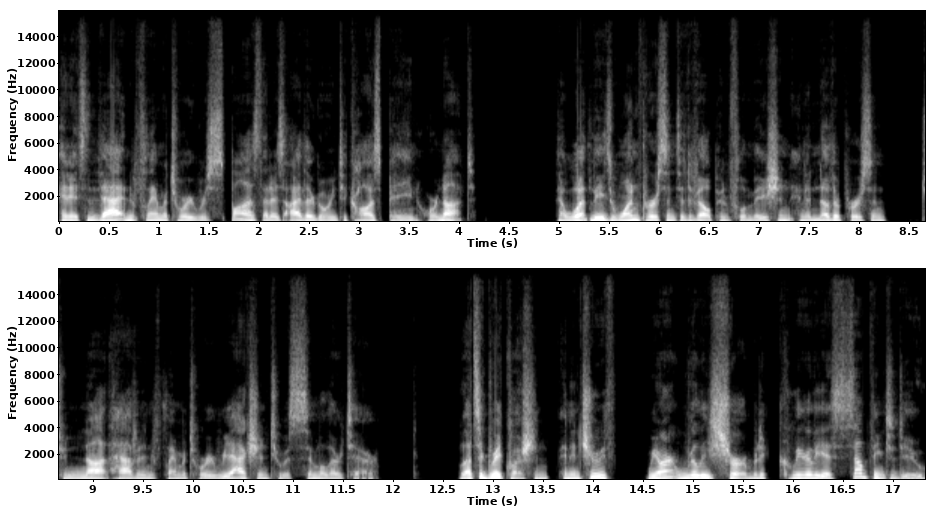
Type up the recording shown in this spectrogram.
And it's that inflammatory response that is either going to cause pain or not. Now, what leads one person to develop inflammation and another person to not have an inflammatory reaction to a similar tear? Well, that's a great question. And in truth, we aren't really sure, but it clearly has something to do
